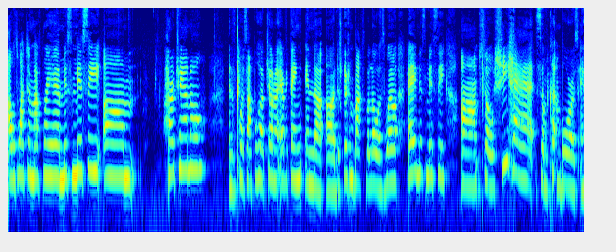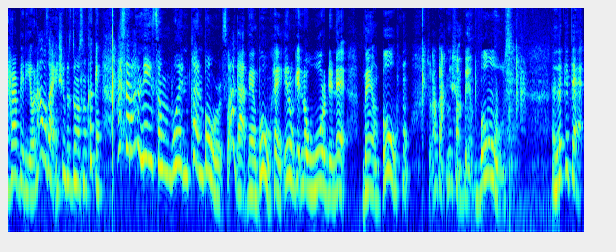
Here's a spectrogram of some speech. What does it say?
I was watching my friend Miss Missy, um, her channel. And of course, I'll put her channel and everything in the uh, description box below as well. Hey, Miss Missy. Um, so she had some cutting boards in her video. And I was like, and she was doing some cooking. I said, I need some wooden cutting boards. So I got bamboo. Hey, it don't get no water than that. Bamboo. so I got me some bamboos. And look at that.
